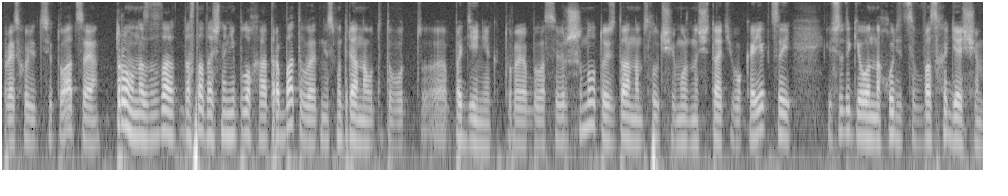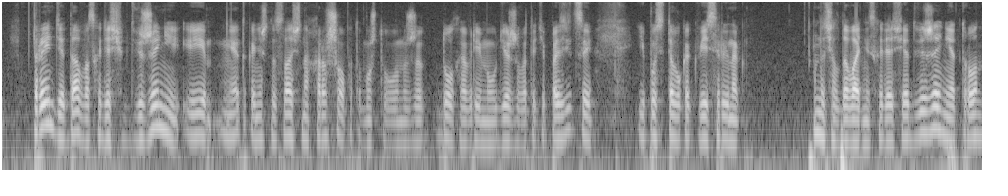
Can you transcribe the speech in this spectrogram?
происходит ситуация. Трон у нас достаточно неплохо отрабатывает, несмотря на вот это вот э, падение, которое было совершено. То есть в данном случае можно считать его коррекцией. И все-таки он находится в восходящем тренде, да, в восходящем движении. И это, конечно, достаточно хорошо, потому что он уже долгое время удерживает эти позиции. И после того, как весь рынок начал давать нисходящее движение, трон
